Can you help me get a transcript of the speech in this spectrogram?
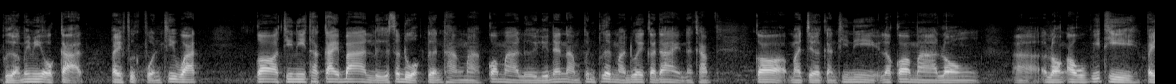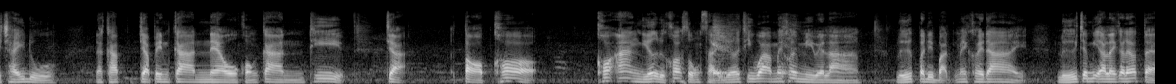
เผื่อไม่มีโอกาสไปฝึกฝนที่วัด ก็ที่นี่ถ้าใกล้บ้านหรือสะดวกเดินทางมาก็มาเลย หรือแนะนำเพื่อนๆมาด้วยก็ได้นะครับ ก็มาเจอกันที่นี่แล้วก็มาลองอลองเอาวิธีไปใช้ดูนะครับ จะเป็นการแนวของการที่จะตอบข้อ ข้ออ้างเยอะหรือข้อสงสัยเยอะที่ว่าไม่ค่อยมีเวลา หรือปฏิบัติไม่ค่อยได้ หรือจะมีอะไรก็แล้วแต่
